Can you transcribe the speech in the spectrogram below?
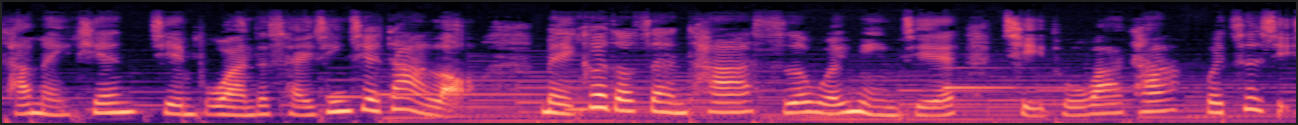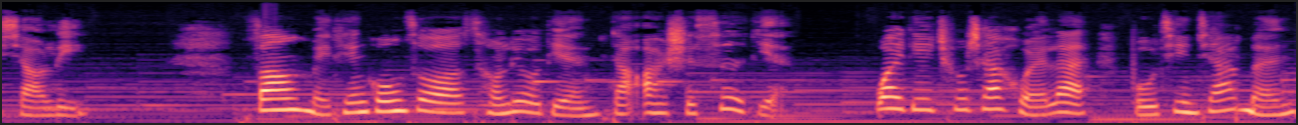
他每天见不完的财经界大佬，每个都赞他思维敏捷，企图挖他为自己效力。方每天工作从六点到二十四点，外地出差回来不进家门，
